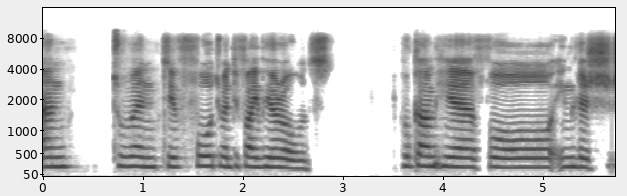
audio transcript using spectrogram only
and 24, 25 year olds who come here for English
